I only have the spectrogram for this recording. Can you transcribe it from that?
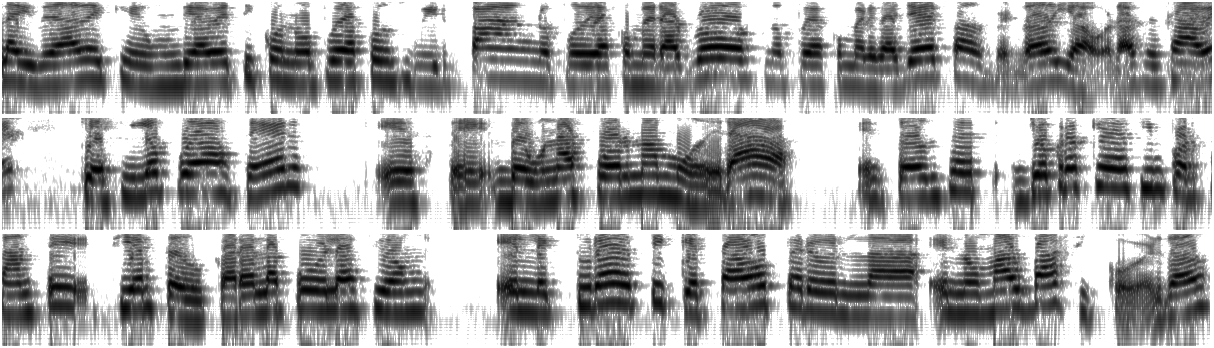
la idea de que un diabético no podía consumir pan, no podía comer arroz, no podía comer galletas, ¿verdad? Y ahora se sabe que sí lo puede hacer este, de una forma moderada. Entonces, yo creo que es importante siempre educar a la población en lectura de etiquetado, pero en, la, en lo más básico, ¿verdad?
